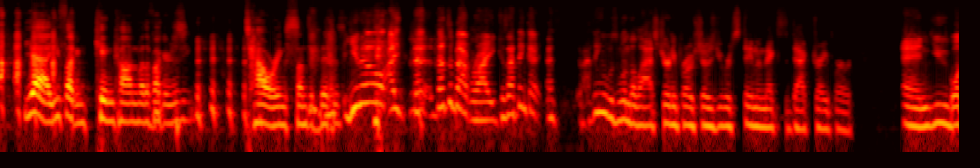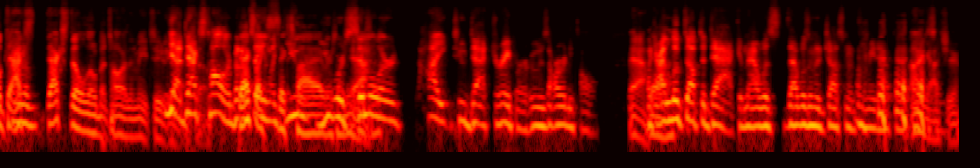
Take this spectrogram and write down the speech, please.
yeah, you fucking King Kong motherfuckers, towering sons of bitches. You know, I that, that's about right because I think I, I I think it was one of the last Journey Pro shows you were standing next to Dak Draper, and you Well, kind Dak's of- Dak's still a little bit taller than me too. yeah, Dak's so. taller, but Dak's I'm saying like like, 6'5" you you were something. Yeah. similar height to Dak Draper, who's already tall. Yeah, Like Yeah. I looked up to Dak, and that was that was an adjustment for me to have to. I got you.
